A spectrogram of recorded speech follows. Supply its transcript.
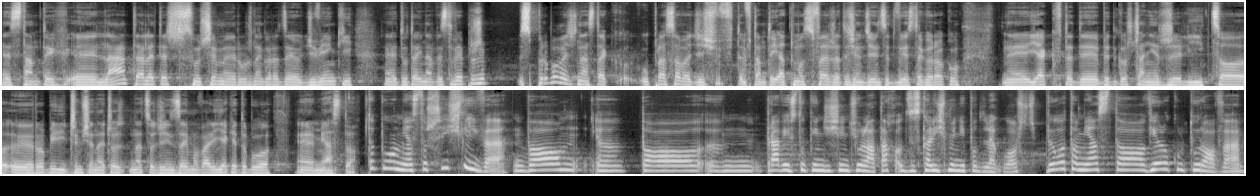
z tamtych lat, ale też słyszymy różnego rodzaju dźwięki tutaj na wystawie. Proszę spróbować nas tak uplasować gdzieś w, w tamtej atmosferze 1920 roku, y, jak wtedy bydgoszczanie żyli, co y, robili, czym się na, na co dzień zajmowali, jakie to było y, miasto? To było miasto szczęśliwe, bo po prawie 150 latach odzyskaliśmy niepodległość. Było to miasto wielokulturowe,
